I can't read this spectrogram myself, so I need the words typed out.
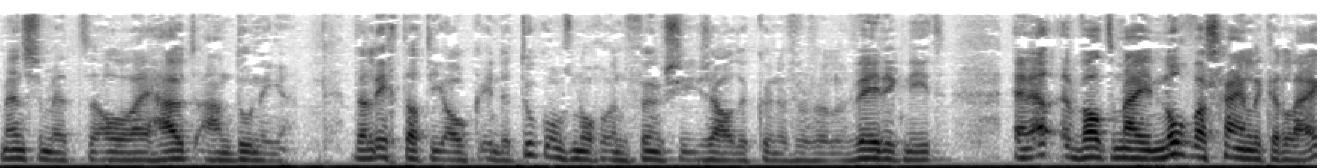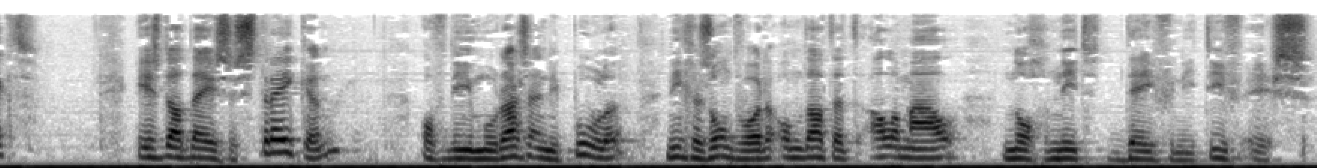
mensen met allerlei huidaandoeningen. Wellicht dat die ook in de toekomst nog een functie zouden kunnen vervullen, weet ik niet. En wat mij nog waarschijnlijker lijkt, is dat deze streken, of die moerassen en die poelen, niet gezond worden, omdat het allemaal nog niet definitief is.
